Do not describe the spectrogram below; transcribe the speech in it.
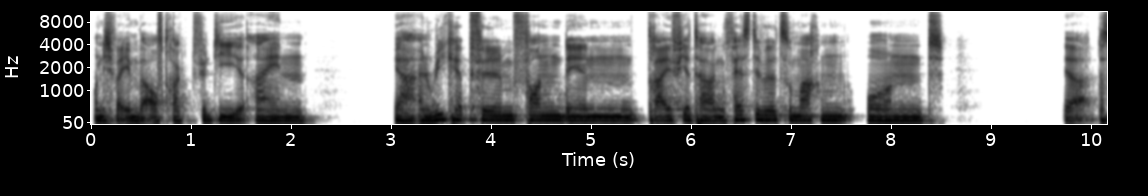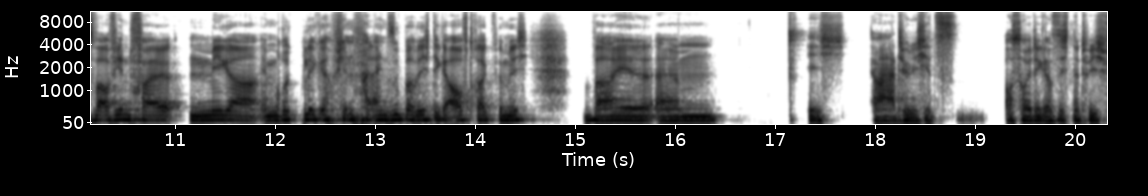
Und ich war eben beauftragt, für die ein, ja, ein Recap-Film von den drei, vier Tagen Festival zu machen. Und ja, das war auf jeden Fall mega im Rückblick, auf jeden Fall ein super wichtiger Auftrag für mich, weil ähm, ich war natürlich jetzt aus heutiger Sicht natürlich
